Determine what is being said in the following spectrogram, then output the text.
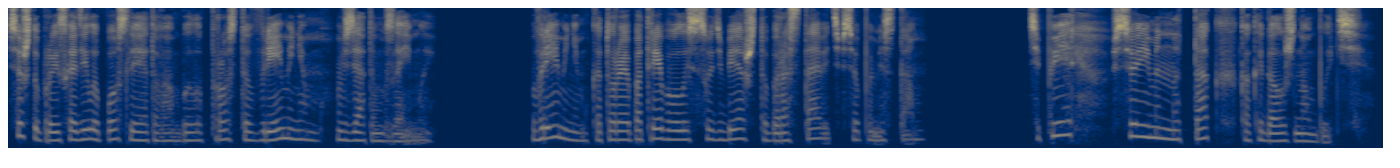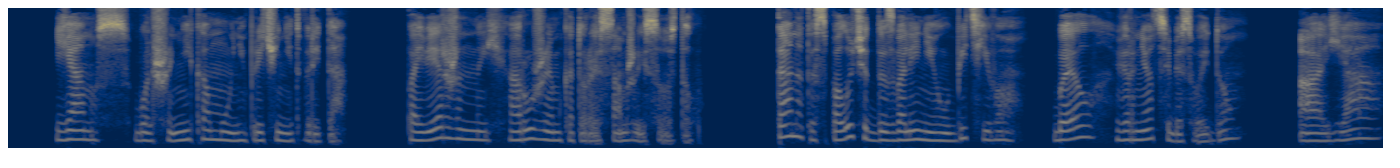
Все, что происходило после этого, было просто временем, взятым взаймы. Временем, которое потребовалось судьбе, чтобы расставить все по местам. Теперь все именно так, как и должно быть. Янус больше никому не причинит вреда поверженный оружием, которое сам же и создал. Танатос получит дозволение убить его, Белл вернет себе свой дом, а я...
